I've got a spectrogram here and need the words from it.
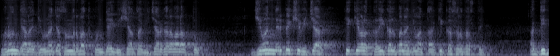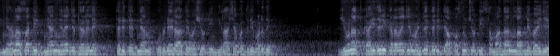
म्हणून त्याला जीवनाच्या संदर्भात कोणत्याही विषयाचा विचार करावा लागतो. जीवननिरपेक्ष विचार ही केवळ कविकल्पना किंवा तार्किक कसरत असते. अगदी ज्ञानासाठी ज्ञान घेण्याचे ठरले तरी ते ज्ञान कोरडे राहते व शेवटी निराशापदरी पडते. जीवनात काही जरी करावायचे म्हटले तरी त्यापासून शेवटी समाधान लाभले पाहिजे.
